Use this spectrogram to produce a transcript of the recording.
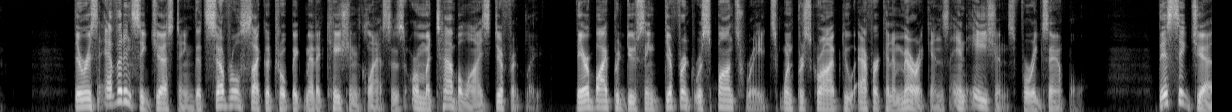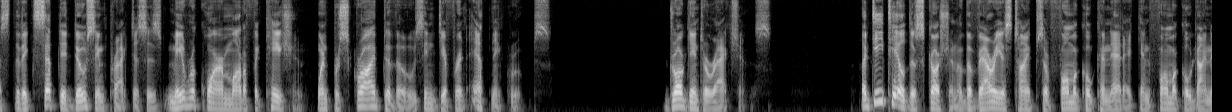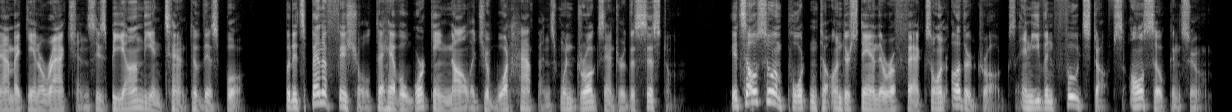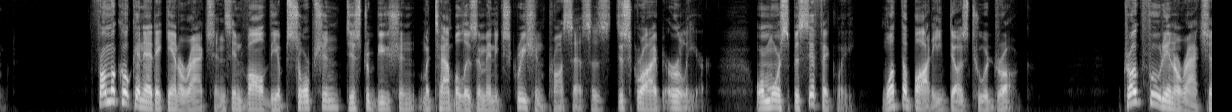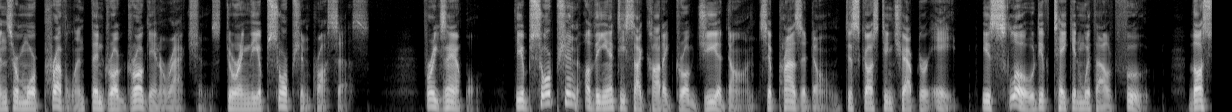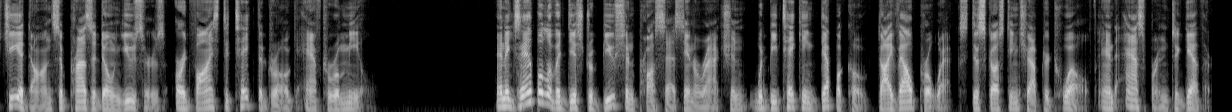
There is evidence suggesting that several psychotropic medication classes are metabolized differently, thereby producing different response rates when prescribed to African Americans and Asians, for example. This suggests that accepted dosing practices may require modification when prescribed to those in different ethnic groups. Drug interactions. A detailed discussion of the various types of pharmacokinetic and pharmacodynamic interactions is beyond the intent of this book, but it's beneficial to have a working knowledge of what happens when drugs enter the system. It's also important to understand their effects on other drugs and even foodstuffs also consumed. Pharmacokinetic interactions involve the absorption, distribution, metabolism, and excretion processes described earlier, or more specifically, what the body does to a drug. Drug food interactions are more prevalent than drug drug interactions during the absorption process. For example, the absorption of the antipsychotic drug Geodon, ziprasidone, discussed in Chapter 8, is slowed if taken without food. Thus, Geodon ziprasidone users are advised to take the drug after a meal. An example of a distribution process interaction would be taking Depakote, divalproex, discussed in Chapter 12, and aspirin together.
